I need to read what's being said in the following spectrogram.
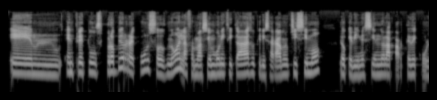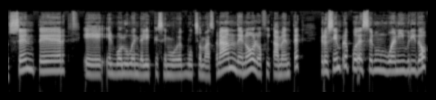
em, entre tus propios recursos, ¿no? En la formación bonificada se utilizará muchísimo lo que viene siendo la parte de call center, eh, el volumen de lead que se mueve mucho más grande, ¿no? Lógicamente, pero siempre puede ser un buen híbrido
